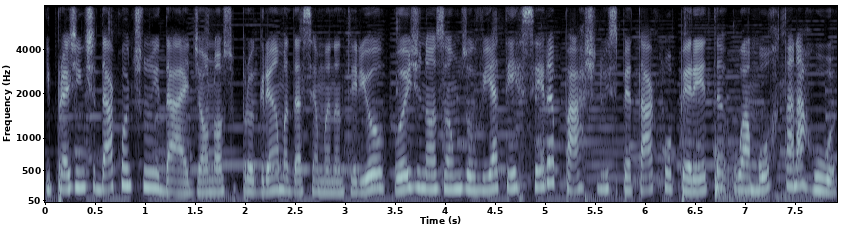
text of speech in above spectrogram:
E para a gente dar continuidade ao nosso programa da semana anterior, hoje nós vamos ouvir a terceira parte do espetáculo opereta O Amor Tá na Rua,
